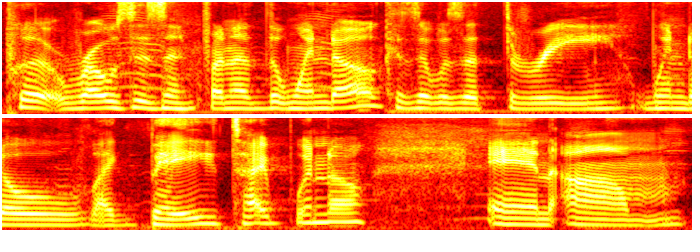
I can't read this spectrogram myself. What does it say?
put roses in front of the window because it was a three window, like bay type window. And um,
